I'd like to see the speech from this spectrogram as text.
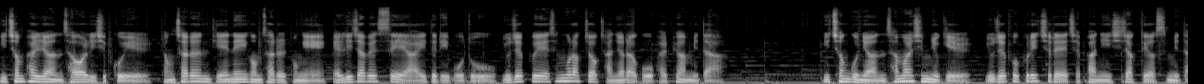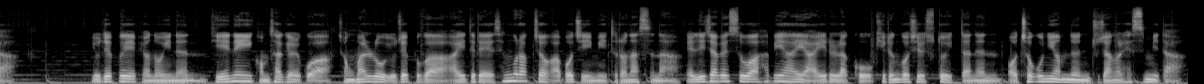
2008년 4월 29일, 경찰은 DNA 검사를 통해 엘리자베스의 아이들이 모두 요제프의 생물학적 자녀라고 발표합니다. 2009년 3월 16일, 요제프 프리츠의 재판이 시작되었습니다. 요제프의 변호인은 DNA 검사 결과 정말로 요제프가 아이들의 생물학적 아버지임이 드러났으나 엘리자베스와 하비아의 아이를 낳고 기른 것일 수도 있다는 어처구니 없는 주장을 했습니다.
